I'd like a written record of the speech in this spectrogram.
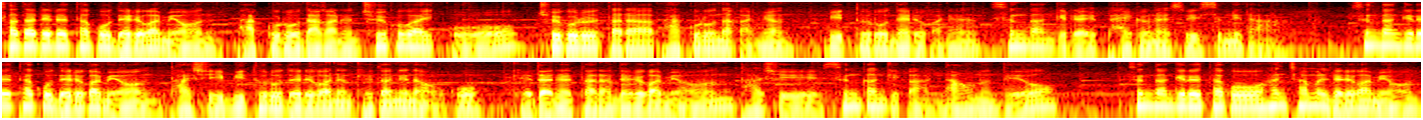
사다리를 타고 내려가면 밖으로 나가는 출구가 있고 출구를 따라 밖으로 나가면 밑으로 내려가는 승강기를 발견할 수 있습니다. 승강기를 타고 내려가면 다시 밑으로 내려가는 계단이 나오고 계단을 따라 내려가면 다시 승강기가 나오는데요. 승강기를 타고 한참을 내려가면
